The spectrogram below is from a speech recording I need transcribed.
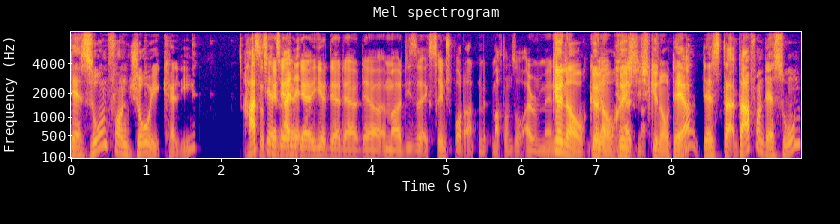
der Sohn von Joey Kelly. Hat Ist das der, jetzt der, eine. der hier, der, der, der immer diese Extremsportarten mitmacht und so, Iron Man. Genau, genau, Ja, richtig, Alter. genau. Der, der ist da, davon der Sohn,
